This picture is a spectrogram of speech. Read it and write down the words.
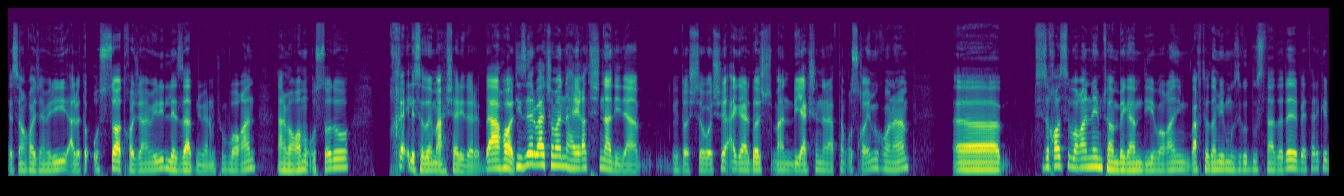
احسان خواجه البته استاد خواجه لذت می‌برم. چون واقعا در مقام استاد و خیلی صدای محشری داره. به هر حال تیزر بچه‌ها من حقیقتش ندیدم که داشته باشه. اگر داشت من reaction نرفتم عذرخواهی می‌کنم. چیز خاصی واقعا نمی‌تونم بگم دیگه. واقعا این وقتی آدم یه موزیک دوست نداره بهتره که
